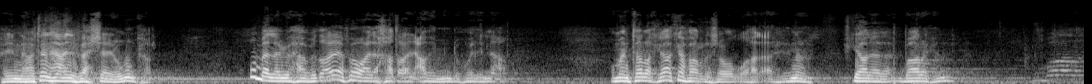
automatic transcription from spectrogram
فإنها تنهى عن الفحشاء والمنكر. ومن لم يحافظ عليها فهو على خطر عظيم من دخول النار. ومن تركها كفر نسأل الله العافية. نعم. إيش قال بارك مبارك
